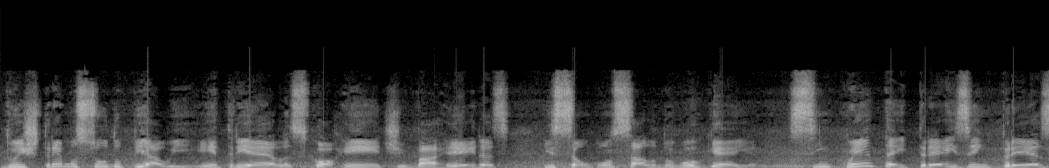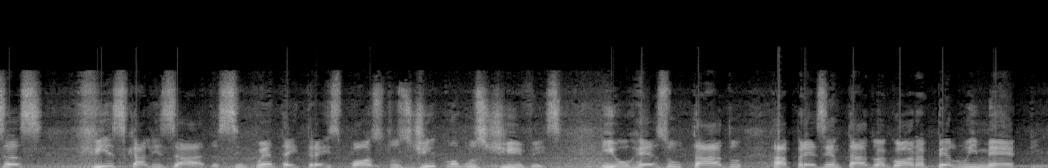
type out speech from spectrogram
do extremo sul do Piauí, entre elas Corrente, Barreiras e São Gonçalo do Gurgueia. 53 empresas fiscalizadas, 53 postos de combustíveis. E o resultado apresentado agora pelo IMEP.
